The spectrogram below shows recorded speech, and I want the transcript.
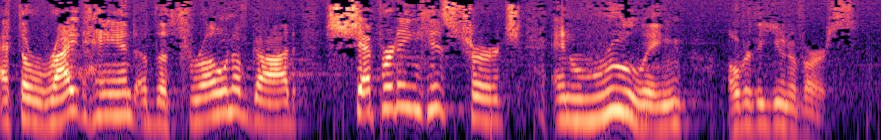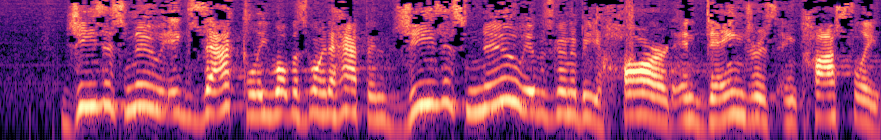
at the right hand of the throne of God, shepherding his church and ruling over the universe. Jesus knew exactly what was going to happen. Jesus knew it was going to be hard and dangerous and costly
